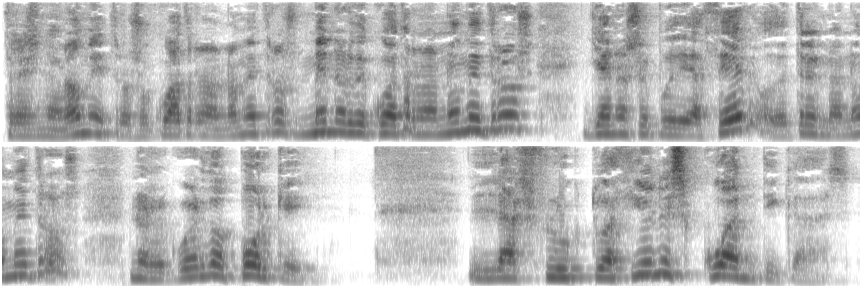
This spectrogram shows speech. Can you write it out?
3 nanómetros o 4 nanómetros, menos de 4 nanómetros ya no se puede hacer, o de 3 nanómetros, no recuerdo, porque las fluctuaciones cuánticas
